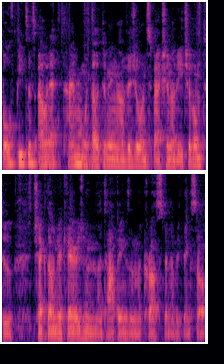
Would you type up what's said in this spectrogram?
both pizzas out at the timer without doing a visual inspection of each of them to check the undercarriage and the toppings and the crust and everything. So,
